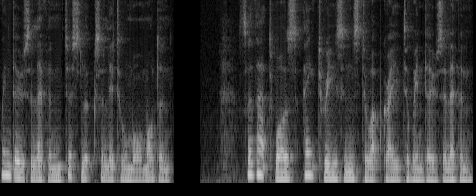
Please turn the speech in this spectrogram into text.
Windows 11 just looks a little more modern. So that was 8 reasons to upgrade to Windows 11.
